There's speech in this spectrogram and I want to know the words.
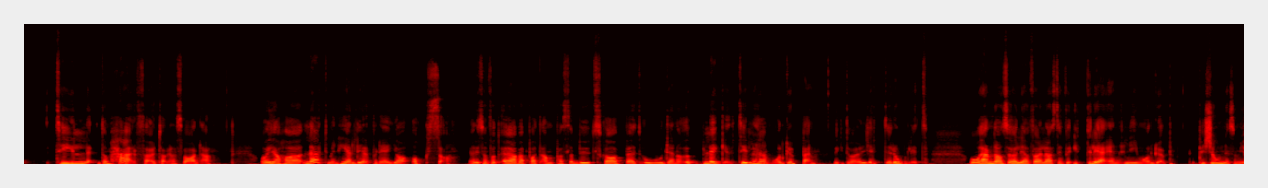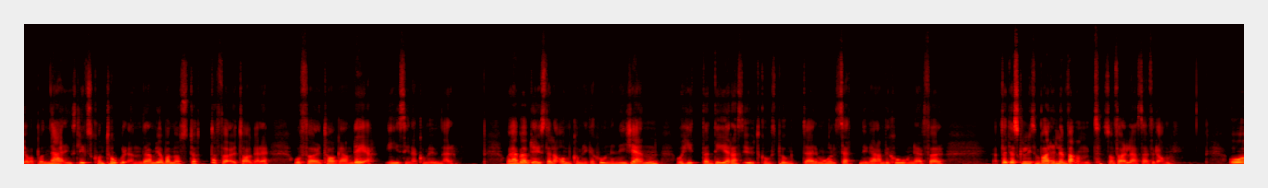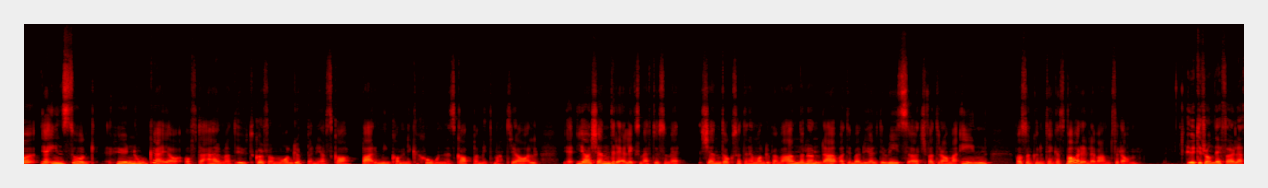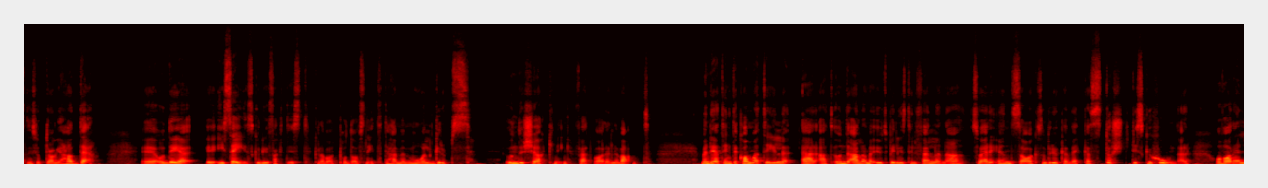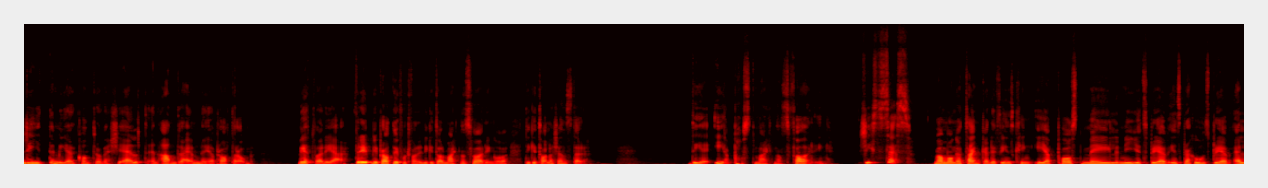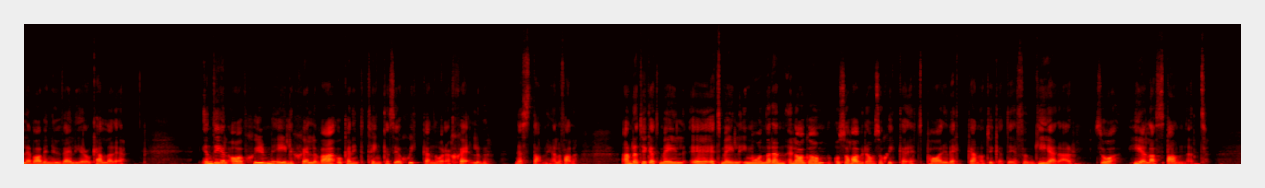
till de här företagarnas vardag. Och jag har lärt mig en hel del på det jag också. Jag har liksom fått öva på att anpassa budskapet, orden och upplägget till den här målgruppen, vilket var jätteroligt. Och häromdagen så höll jag en föreläsning för ytterligare en ny målgrupp personer som jobbar på näringslivskontoren där de jobbar med att stötta företagare och företagande i sina kommuner. Och här behövde jag ju ställa om kommunikationen igen och hitta deras utgångspunkter, målsättningar, ambitioner för, för att jag skulle liksom vara relevant som föreläsare för dem. Och jag insåg hur noga jag ofta är med att utgå från målgruppen när jag skapar min kommunikation, skapar mitt material. Jag kände det liksom eftersom jag kände också att den här målgruppen var annorlunda och att jag behövde göra lite research för att rama in vad som kunde tänkas vara relevant för dem utifrån det föreläsningsuppdrag jag hade. Eh, och det i sig skulle ju faktiskt kunna vara ett poddavsnitt, det här med målgruppsundersökning för att vara relevant. Men det jag tänkte komma till är att under alla de här utbildningstillfällena så är det en sak som brukar väcka störst diskussioner och vara lite mer kontroversiellt än andra ämnen jag pratar om. Vet vad det är? För vi pratar ju fortfarande digital marknadsföring och digitala tjänster. Det är e-postmarknadsföring. Gisses! Vad många tankar det finns kring e-post, mail, nyhetsbrev, inspirationsbrev eller vad vi nu väljer att kalla det. En del avskyr mejl själva och kan inte tänka sig att skicka några själv. Nästan i alla fall. Andra tycker att mail, eh, ett mejl i månaden är lagom och så har vi de som skickar ett par i veckan och tycker att det fungerar. Så hela spannet.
